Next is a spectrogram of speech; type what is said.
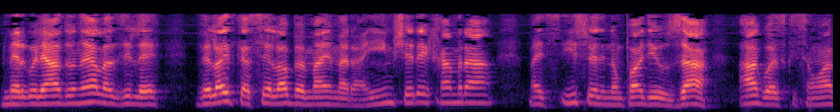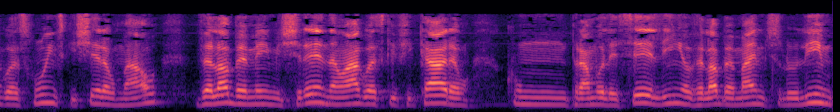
mergulhado nelas e ler. Mas isso ele não pode usar águas que são águas ruins, que cheiram mal, Velobemei Mishre, não águas que ficaram com para amolecer linho velobemaim tslulim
